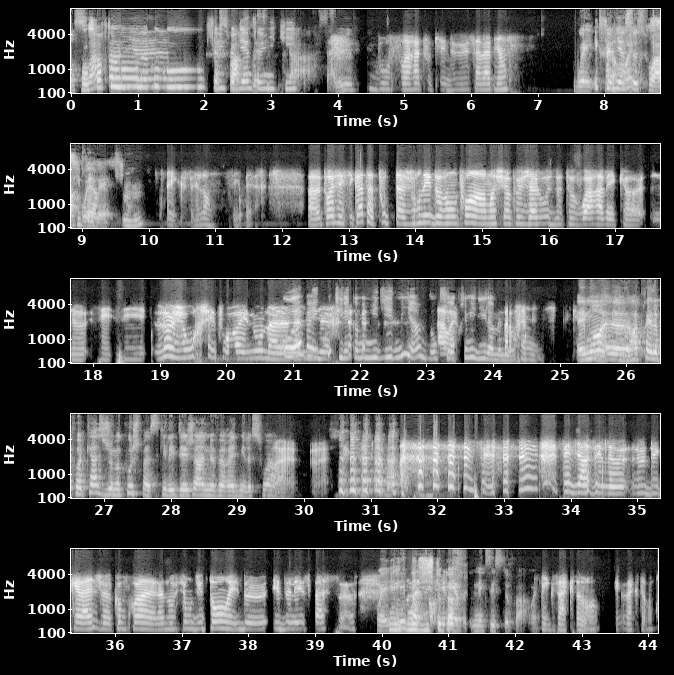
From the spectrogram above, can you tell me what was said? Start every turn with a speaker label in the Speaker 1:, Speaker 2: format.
Speaker 1: Bonsoir,
Speaker 2: Bonsoir
Speaker 3: tout le monde,
Speaker 2: Fabienne.
Speaker 3: coucou. Salut
Speaker 2: Bonsoir,
Speaker 3: Fabienne, salut Niki.
Speaker 2: Jessica. Salut.
Speaker 1: Bonsoir à toutes les deux, ça va bien?
Speaker 2: Oui, très
Speaker 3: Excellent,
Speaker 2: bien
Speaker 3: ouais.
Speaker 2: ce soir.
Speaker 3: Super.
Speaker 2: Ouais, ouais.
Speaker 3: Mhm.
Speaker 1: Excellent, super. Euh, toi, Jessica, tu as toute ta journée devant toi. hein. Moi, je suis un peu jalouse de te voir avec euh, le. C'est le jour chez toi et nous, on a la,
Speaker 3: Ouais,
Speaker 1: la
Speaker 3: bah
Speaker 1: lumière
Speaker 3: écoute, il est quand même midi et demi, hein, donc
Speaker 1: Ah
Speaker 3: c'est
Speaker 1: ouais.
Speaker 3: l'après-midi là maintenant.
Speaker 1: l'après-midi.
Speaker 2: Et moi, euh, après le podcast, je me couche parce qu'il est déjà 9h30 le soir.
Speaker 1: Ouais. c'est c'est bien, c'est le, le décalage, euh, comme quoi euh, la notion du temps et de, et de l'espace. euh,
Speaker 2: Ouais,
Speaker 3: n'existe pas.
Speaker 2: est- il n'existe pas. ouais.
Speaker 1: Exactement. Exactement.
